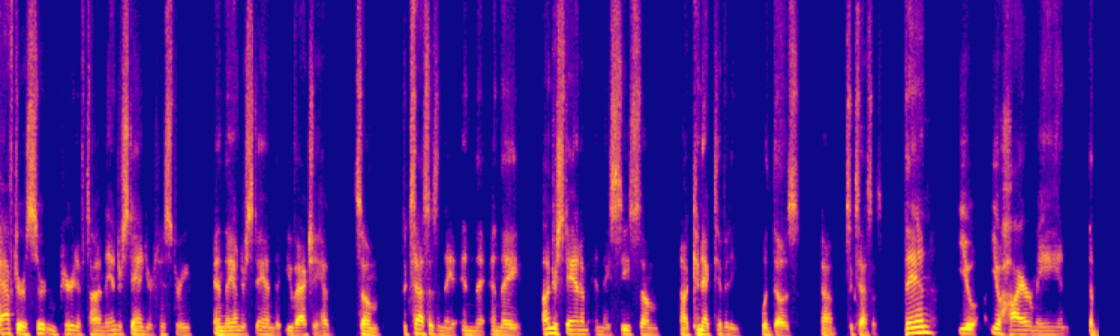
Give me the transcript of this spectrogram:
after a certain period of time, they understand your history and they understand that you've actually had some successes and they, and, the, and they understand them and they see some uh, connectivity with those uh, successes. Then you, you hire me and the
